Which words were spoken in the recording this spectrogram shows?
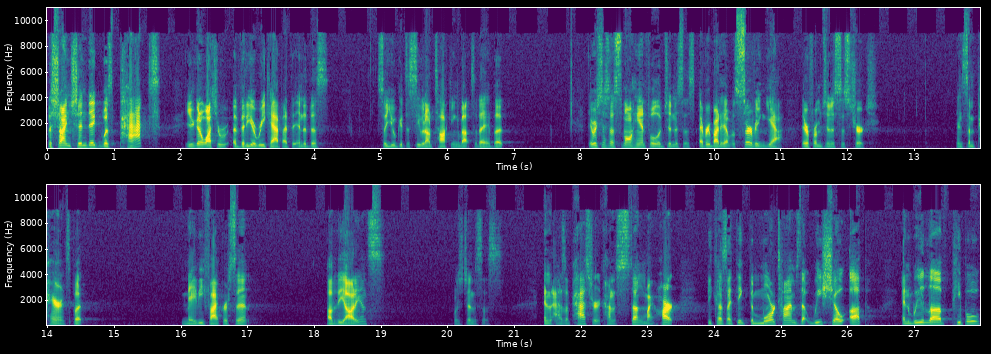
The Shine Shindig was packed. You're going to watch a, a video recap at the end of this, so you'll get to see what I'm talking about today. But there was just a small handful of Genesis. Everybody that was serving, yeah, they're from Genesis Church. And some parents, but maybe 5% of the audience was Genesis. And as a pastor, it kind of stung my heart because I think the more times that we show up and we love people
